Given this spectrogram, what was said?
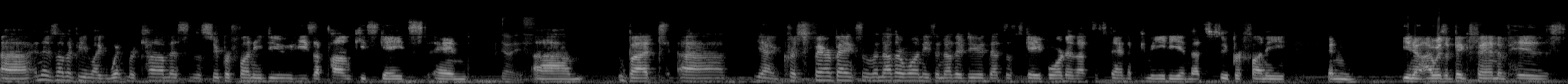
Uh, and there's other people like Whitmer Thomas is a super funny dude. He's a punk. He skates and Nice. um, but uh, yeah, Chris Fairbanks is another one. He's another dude that's a skateboarder, that's a stand-up comedian, that's super funny. And you know, I was a big fan of his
